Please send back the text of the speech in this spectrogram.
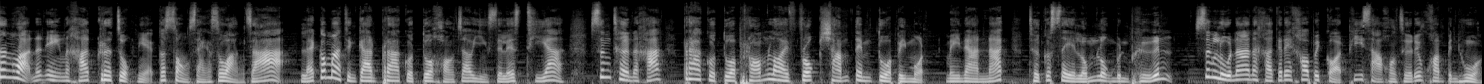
จังหวะนั้นเองนะคะ กระจกเนี่ยก็ส่องแสงสว่างจ้า และก็มาถึงการปรากฏตัวของเจ้าหญิงเซเลสเทีย ซึ่งเธอนะคะ ปรากฏตัวพร้อมรอยฟกช้ำเต็มตัวไปหมด ไม่นานนัก เธอก็เซล้มลงบนพื้นซึ่งลูน่านะคะก็ได้เข้าไปกอดพี่สาวของเธอด้วยความเป็นห่วง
